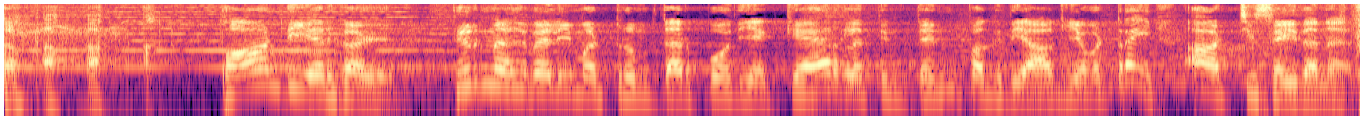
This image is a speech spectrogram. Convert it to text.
பாண்டியர்கள் திருநெல்வேலி மற்றும் தற்போதைய கேரளத்தின் தென்பகுதி ஆகியவற்றை ஆட்சி செய்தனர்.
